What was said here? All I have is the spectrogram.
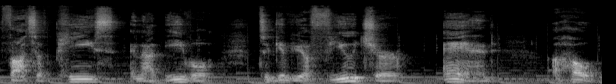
thoughts of peace and not evil, to give you a future and a hope.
